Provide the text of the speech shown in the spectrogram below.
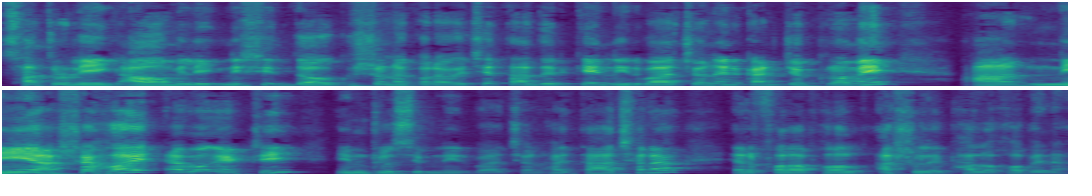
ছাত্রলীগ, আওয়ামী লীগ নিষিদ্ধ ঘোষণা করা হয়েছে, তাদেরকে নির্বাচনের কার্যক্রমে নিয়ে আসা হয় এবং একটি ইনক্লুসিভ নির্বাচন হয়। তাছাড়া এর ফলাফল আসলে ভালো হবে না।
